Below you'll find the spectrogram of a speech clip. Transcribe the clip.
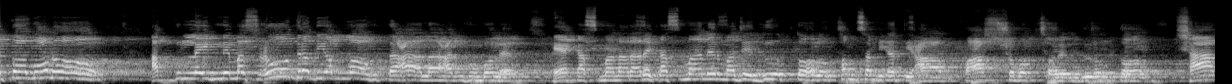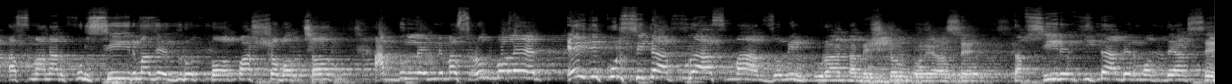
এত বড় আব্দুল্লাহ ইবনে মাসউদ রাদিয়াল্লাহু তাআলা আনহু বলেন, এক আর আসমানের মাঝে দূরত্ব হলো খামসা মিয়াতি আম 500 বছরের দূরত্ব। সাত আসমান আর কুরসির মাঝে দূরত্ব 500 বছর আব্দুল্লাহ ইবনে মাসউদ বলেন, এই যে কুরসিটা পুরো আসমান, জমিন পুরাটা বেষ্টন করে আছে। তাফসীরের কিতাবের মধ্যে আসছে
